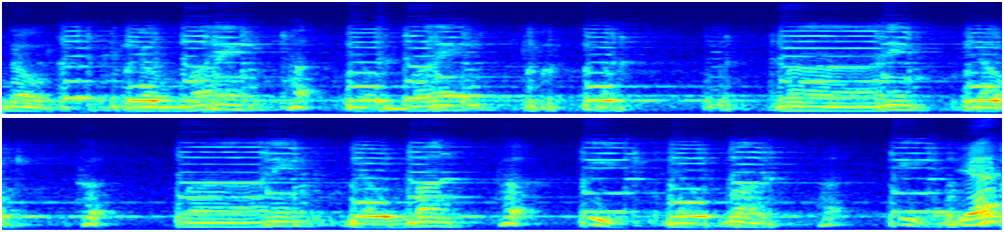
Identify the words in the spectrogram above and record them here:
no, no money, huh, no money, no money, no, huh, money, no money, huh, no money, huh. Yeah,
